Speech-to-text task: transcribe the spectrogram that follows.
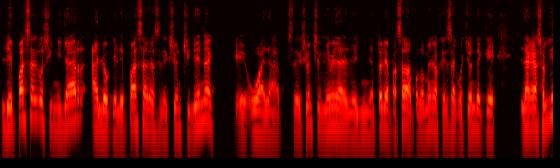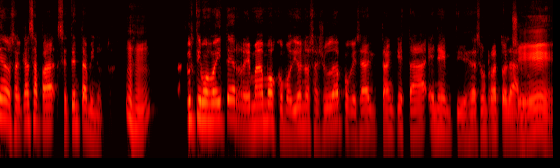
le pasa algo similar a lo que le pasa a la selección chilena o a la selección chilena de la eliminatoria pasada, por lo menos que es esa cuestión de que la gasolina nos alcanza para 70 minutos. Los últimos 20 remamos como Dios nos ayuda porque ya el tanque está en empty desde hace un rato largo. Sí.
